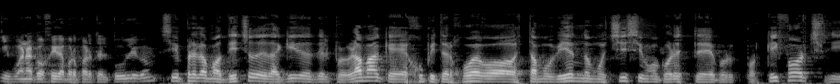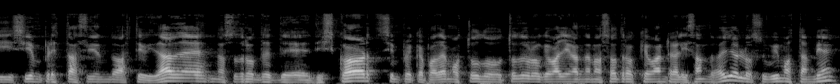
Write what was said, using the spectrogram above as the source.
Y buena acogida por parte del público. Siempre lo hemos dicho desde aquí, desde el programa, que Júpiter Juego está moviendo muchísimo por este, por, por Keyforge y siempre está haciendo actividades. Nosotros desde Discord, siempre que podemos, todo, todo lo que va llegando a nosotros que van realizando ellos, lo subimos también.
